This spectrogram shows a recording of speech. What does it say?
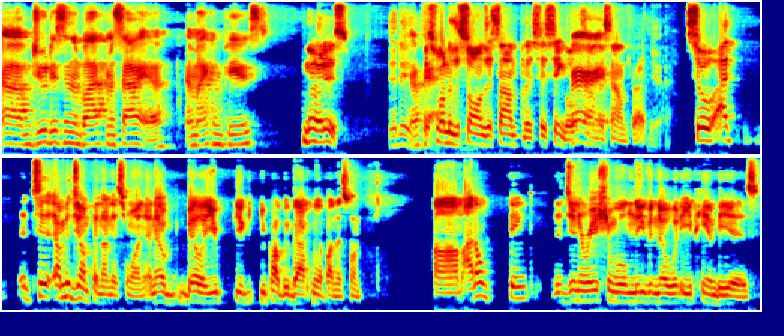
um, Judas and the Black Messiah. Am I confused? No, it is. It is. Okay. It's one of the songs that's on it's a single. It's on the soundtrack. Yeah. So I, to, I'm gonna jump in on this one. I know Billy, you, you you probably back me up on this one. Um, I don't think the generation will even know what EPMD is.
